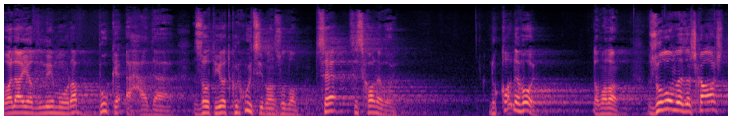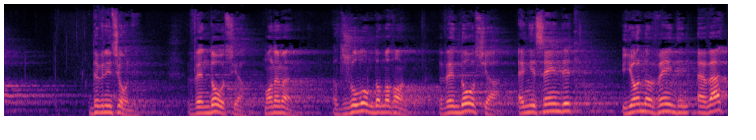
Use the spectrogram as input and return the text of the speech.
wa la yadhlimu rabbuka ahada. Zoti jot kurkujt s'i ban zullum. Pse? Se s'ka nevojë. Nuk ka nevojë. Domthon, zullum vllezër çka është? Definicioni, Vendosja, mane men, zullum domethonë, vendosja e një sendit jo në vendin e vet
